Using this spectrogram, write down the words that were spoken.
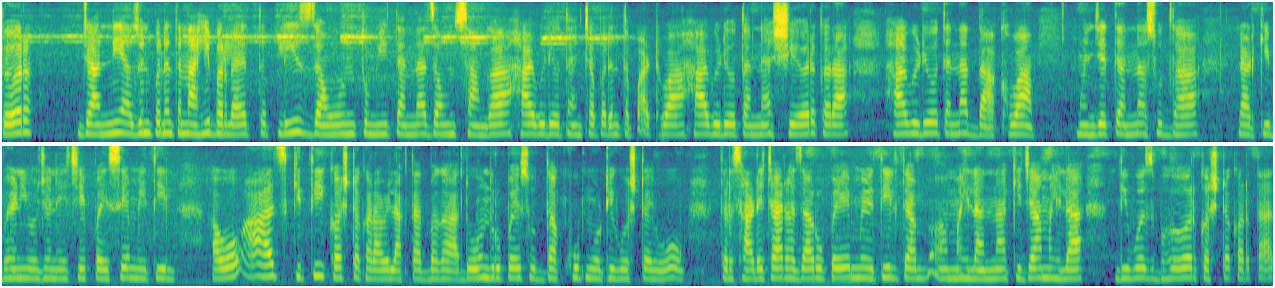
तर ज्यांनी अजूनपर्यंत नाही भरला आहे तर प्लीज जाऊन तुम्ही त्यांना जाऊन सांगा. हा व्हिडिओ त्यांच्यापर्यंत पाठवा. हा व्हिडिओ त्यांना शेअर करा. हा व्हिडिओ त्यांना दाखवा. म्हणजे त्यांनासुद्धा लाडकी बहीण योजनेचे पैसे मिळतील. अहो आज किती कष्ट करावे लागतात बघा. दोन रुपयेसुद्धा खूप मोठी गोष्ट आहे हो. तर साडेचार हजार रुपये मिळतील त्या महिलांना की ज्या महिला दिवसभर कष्ट करतात.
